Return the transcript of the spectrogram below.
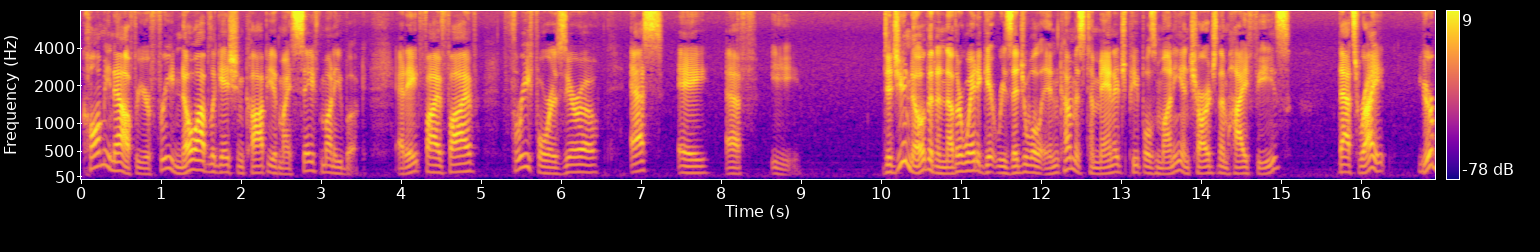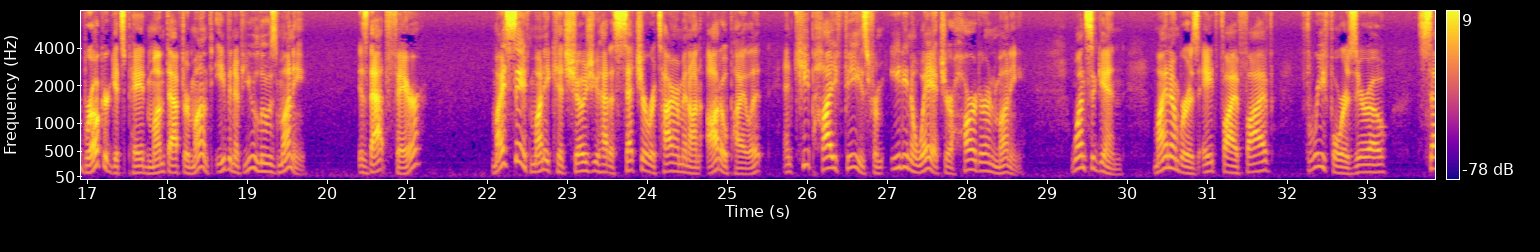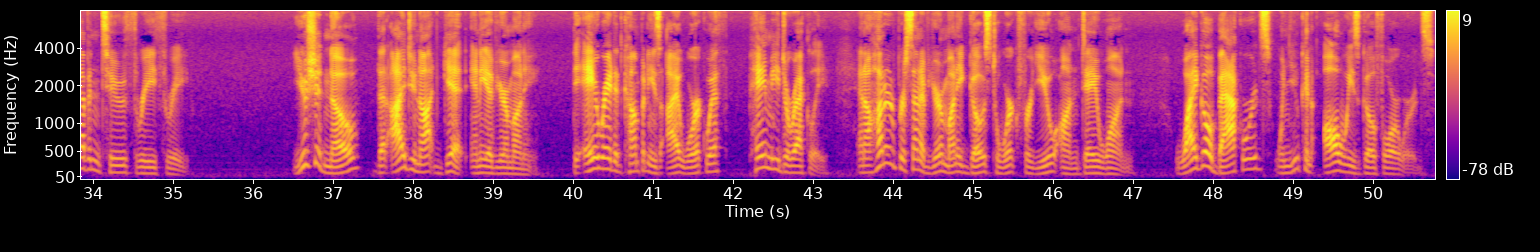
Call me now for your free no obligation copy of my Safe Money book at 855 340 SAFE. Did you know that another way to get residual income is to manage people's money and charge them high fees? That's right. Your broker gets paid month after month, even if you lose money. Is that fair? My Safe Money Kit shows you how to set your retirement on autopilot and keep high fees from eating away at your hard earned money. Once again, my number is 855 340 7233. You should know that I do not get any of your money. The A rated companies I work with pay me directly, and 100% of your money goes to work for you on day one. Why go backwards when you can always go forwards?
